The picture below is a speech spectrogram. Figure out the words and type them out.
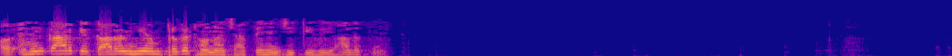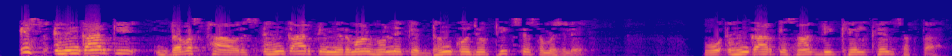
और अहंकार के कारण ही हम प्रकट होना चाहते हैं जीती हुई हालत में। इस अहंकार की व्यवस्था और इस अहंकार के निर्माण होने के ढंग को जो ठीक से समझ ले, वो अहंकार के साथ भी खेल खेल सकता है।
